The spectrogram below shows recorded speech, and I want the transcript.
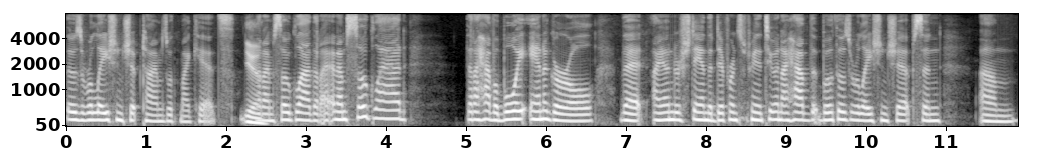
those relationship times with my kids. Yeah. That I'm so glad that I and I'm so glad that I have a boy and a girl that I understand the difference between the two and I have the, both those relationships and um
